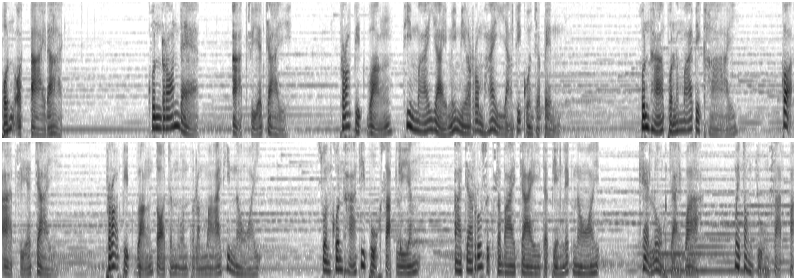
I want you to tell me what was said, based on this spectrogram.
พ้นอดตายได้ คนร้อนแดดอาจเสียใจ เพราะผิดหวังที่ไม้ใหญ่ไม่มีร่มให้อย่างที่ควรจะเป็น คนหาผลไม้ไปขาย ก็อาจเสียใจ เพราะผิดหวังต่อจำนวนผลไม้ที่น้อย ส่วนคนหาที่ผูกสัตว์เลี้ยง อาจจะรู้สึกสบายใจแต่เพียงเล็กน้อย แค่โล่งใจว่าไม่ต้องจูงสัตว์ไป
